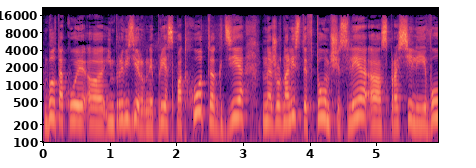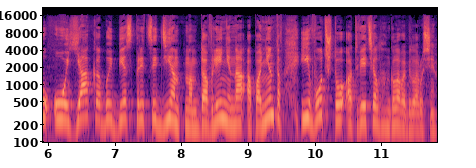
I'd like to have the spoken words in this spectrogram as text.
был такой э, импровизированный пресс-подход, где журналисты в том числе спросили его о якобы беспрецедентном давлении на оппонентов. И вот что ответил глава Беларуси.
